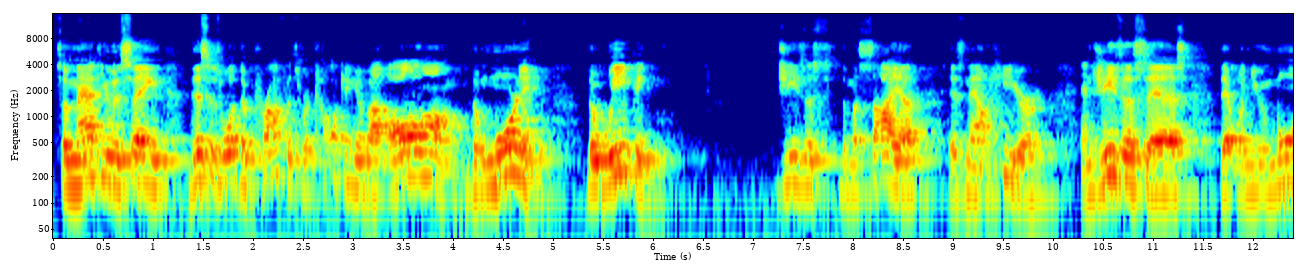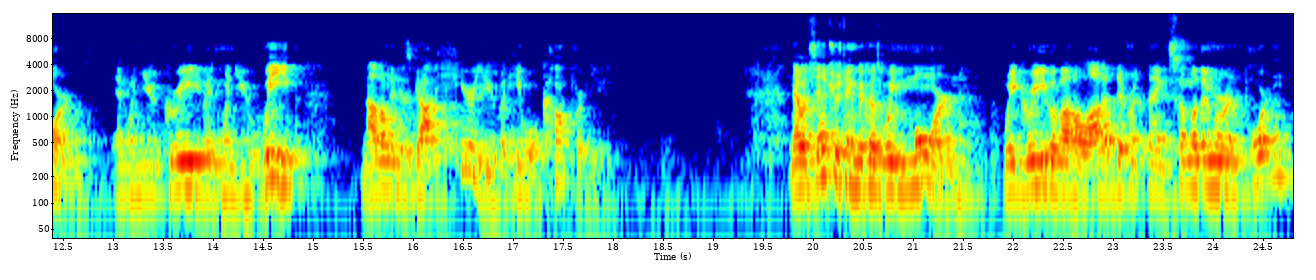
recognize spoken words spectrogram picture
So Matthew is saying this is what the prophets were talking about all along the mourning, the weeping. Jesus, the Messiah, is now here, and Jesus says that when you mourn and when you grieve and when you weep, not only does God hear you, but He will comfort you. Now, it's interesting because we mourn, we grieve about a lot of different things. Some of them are important,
